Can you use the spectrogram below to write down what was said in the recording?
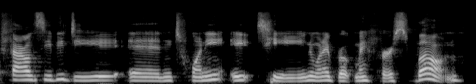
found CBD in 2018 when I broke my first bone.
